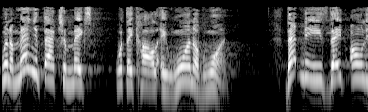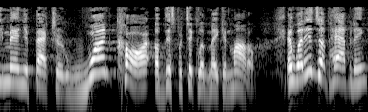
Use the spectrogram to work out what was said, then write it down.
when a manufacturer makes what they call a one of one, that means they've only manufactured one car of this particular make and model. And what ends up happening,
